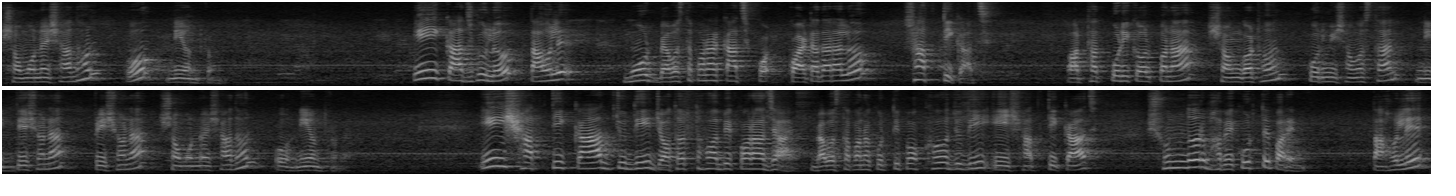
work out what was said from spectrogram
সমন্বয় সাধন ও নিয়ন্ত্রণ। এই কাজগুলো তাহলে মোট ব্যবস্থাপনার কাজ কয়টা দাঁড়াল? সাতটি কাজ। অর্থাৎ পরিকল্পনা, সংগঠন, কর্মী সংস্থান, নির্দেশনা, প্রেষণা, সমন্বয় সাধন ও নিয়ন্ত্রণ। এই সাতটি কাজ যদি যথার্থভাবে করা যায়, ব্যবস্থাপনা কর্তৃপক্ষ যদি এই সাতটি কাজ সুন্দরভাবে করতে পারেন, তাহলে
